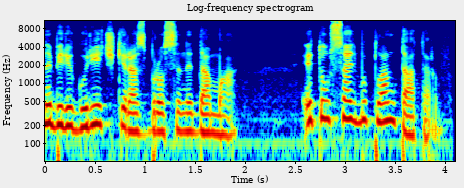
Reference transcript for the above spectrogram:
на берегу речки разбросаны дома. Это усадьбы плантаторов –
